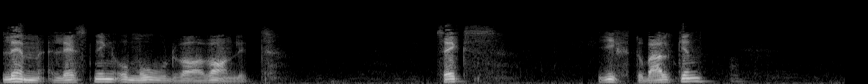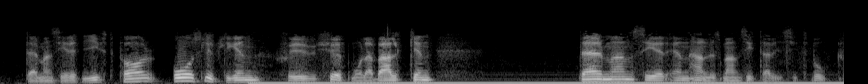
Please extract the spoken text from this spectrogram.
Lämlästning och mord var vanligt. 6. Giftobalken där man ser ett gift par och slutligen 7. Köpmålarbalken där man ser en handelsman sitta vid sitt bord.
